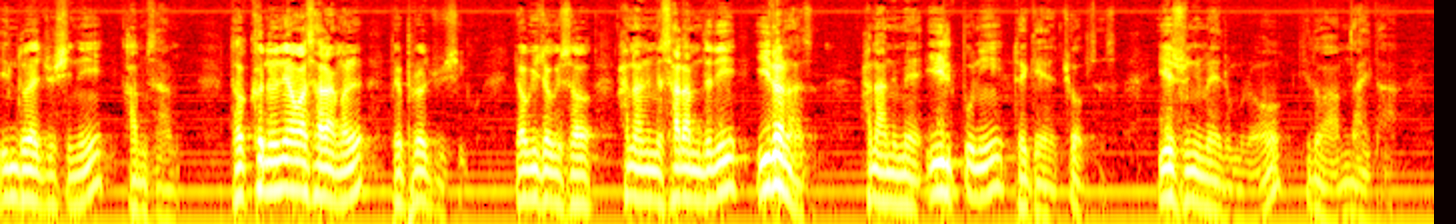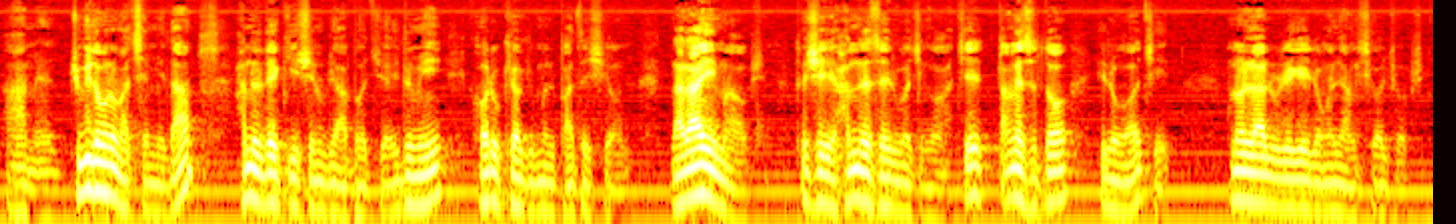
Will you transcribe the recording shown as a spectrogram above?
인도해 주시니 감사합니다. 더 큰 은혜와 사랑을 베풀어 주시고 여기저기서 하나님의 사람들이 일어나서 하나님의 일꾼이 되게 주옵소서. 예수님의 이름으로 기도합나이다. 아멘. 주기도문으로 마칩니다. 하늘에 계신 우리 아버지여 이름이 거룩히 여김을 받으시오 나라의 마옵시 뜻이 하늘에서 이루어진 것 같이 땅에서도 이루어지. 오늘날 우리에게 일용할 양식을 주옵시고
